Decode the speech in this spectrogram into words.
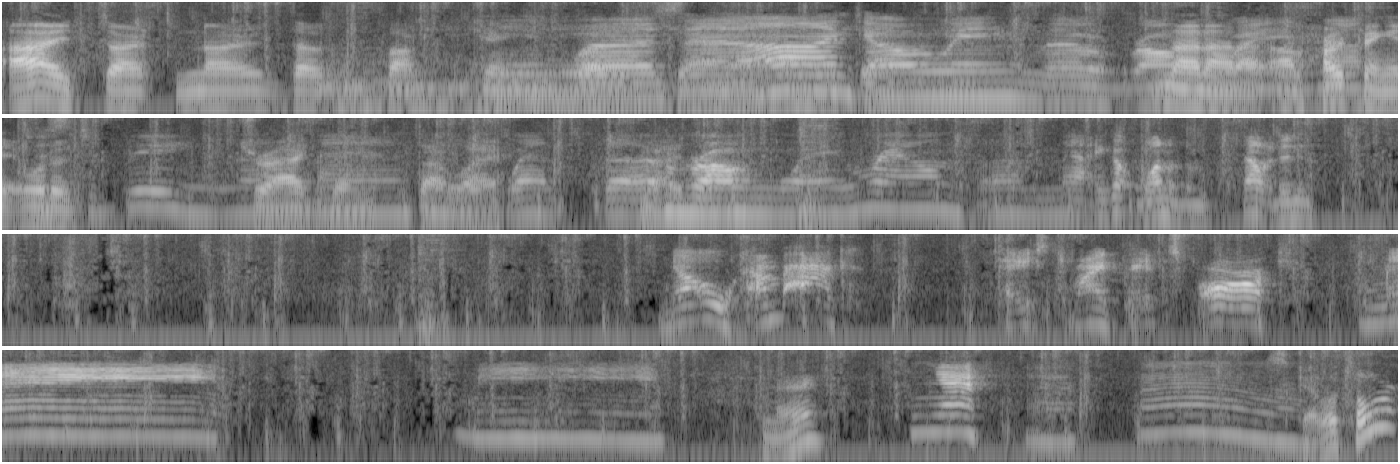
I don't know the fucking words, words and and I'm going the wrong No, no, no, way. I'm hoping it be the dragged them that way. Went the No, it didn't. wrong way round the ma- I got one of them. No, it didn't. No, come back! Taste my pitchfork! Me! Me! Meh? Yeah. Mm. Skeletor?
